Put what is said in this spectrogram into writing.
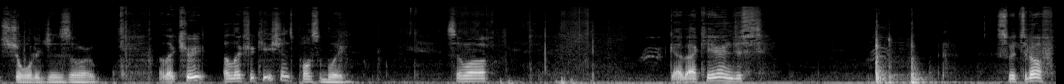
shortages or electric electrocutions possibly. So uh, go back here and just switch it off.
